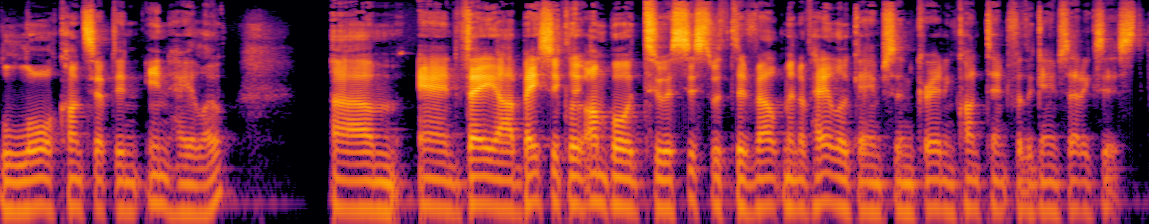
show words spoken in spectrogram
lore concept in in Halo. Um, and they are basically on board to assist with the development of Halo games and creating content for the games that exist.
